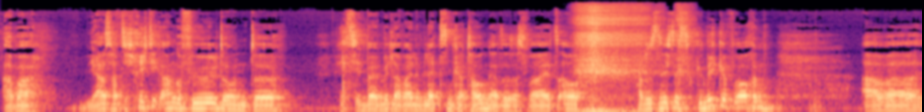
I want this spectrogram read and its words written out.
Aber ja, es hat sich richtig angefühlt und äh, jetzt sind wir mittlerweile im letzten Karton. Also das war jetzt auch, hat uns nicht das Genick gebrochen. Aber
